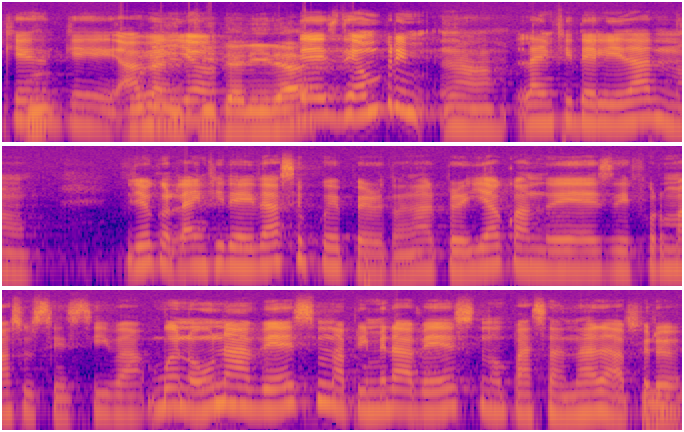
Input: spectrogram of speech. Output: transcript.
que, a una ver, yo infidelidad. desde un prim- no, la infidelidad no. Yo con la infidelidad se puede perdonar, pero ya cuando es de forma sucesiva, bueno, una vez, una primera vez no pasa nada, pero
